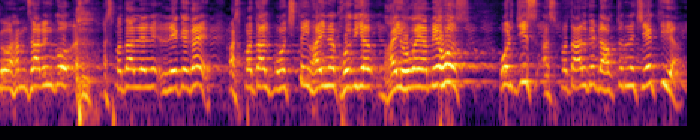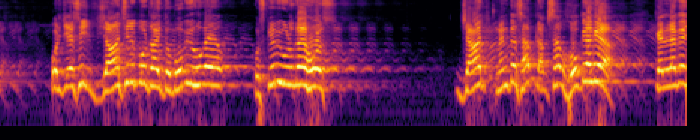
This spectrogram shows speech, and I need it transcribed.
तो हम साहब इनको अस्पताल ले, लेके गए। अस्पताल पहुँचते ही भाई ने खो दिया, भाई हो गया बेहोश। और जिस अस्पताल के डॉक्टर ने चेक किया, और जैसी जाँच रिपोर्ट आई तो वो भी हो गया, उसके भी उड़ गए होश। जाँच, मैंने कहा, साहब, डॉक्टर साहब, हो क्या गया? कहने लगे,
